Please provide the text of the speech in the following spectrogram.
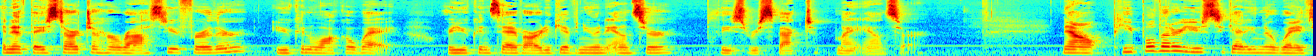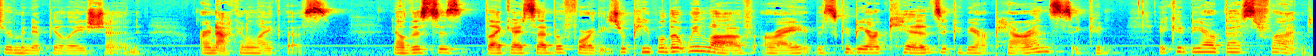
And if they start to harass you further, you can walk away. Or you can say, I've already given you an answer. Please respect my answer. Now, people that are used to getting their way through manipulation are not going to like this. Now, this is, like I said before, these are people that we love, all right? This could be our kids, it could be our parents, it could, it could be our best friend.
